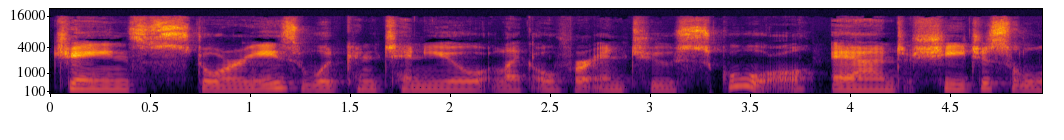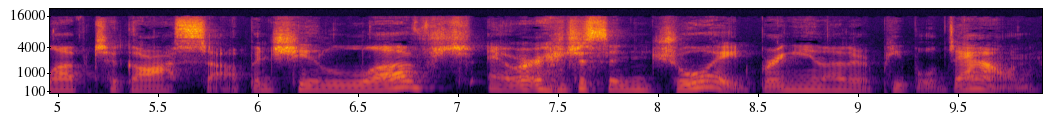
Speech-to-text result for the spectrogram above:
Jane's stories would continue like over into school, and she just loved to gossip and she loved or just enjoyed bringing other people down.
